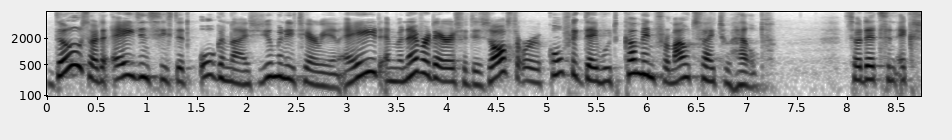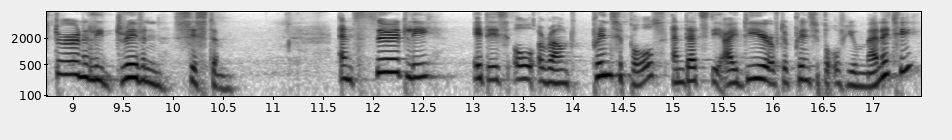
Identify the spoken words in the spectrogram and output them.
Those are the agencies that organize humanitarian aid, and whenever there is a disaster or a conflict, they would come in from outside to help. So that's an externally driven system. And thirdly, it is all around principles, and that's the idea of the principle of humanity,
